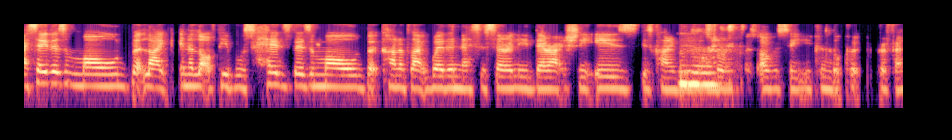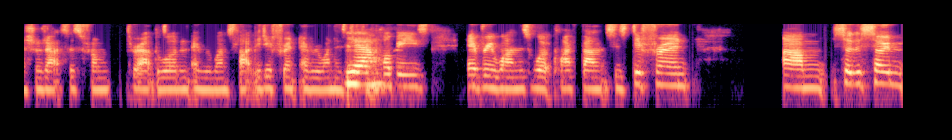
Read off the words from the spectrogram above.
I say there's a mold, but like in a lot of people's heads, there's a mold, but kind of like whether necessarily there actually is is kind of different Mhm. story because obviously you can look at professional dancers from throughout the world and everyone's slightly different. Everyone has different Yeah. hobbies. Everyone's work life balance is different. Um, so there's so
